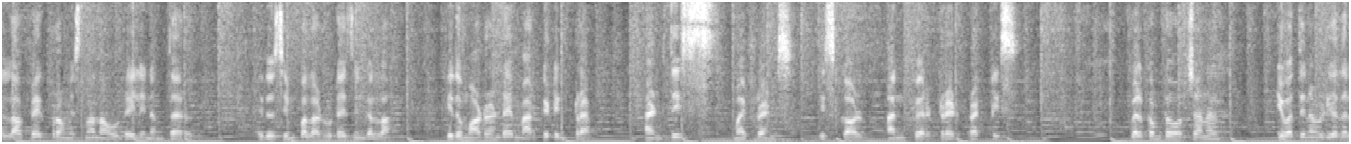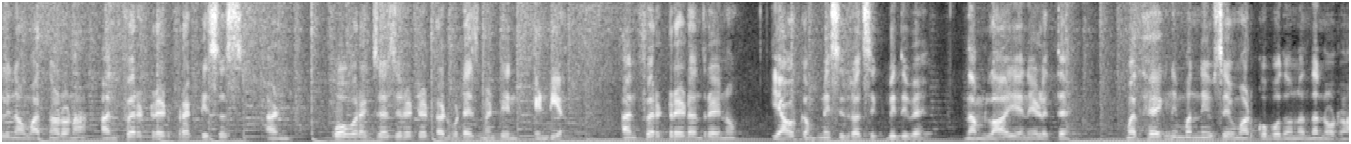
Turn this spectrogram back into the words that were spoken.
ಎಲ್ಲ ಫೇಕ್ ಪ್ರಾಮಿಸ್ನ ನಾವು ಡೈಲಿ ನಂಬ್ತಾ ಇರೋದು. ಇದು ಸಿಂಪಲ್ ಅಡ್ವರ್ಟೈಸಿಂಗ್ ಅಲ್ಲ, ಇದು modern day marketing trap and this my friends is called unfair trade practice welcome to our channel ಇವತ್ತಿನ ವಿಡಿಯೋದಲ್ಲಿ ನಾವು ಮಾತನಾಡೋಣ unfair trade practices and over exaggerated advertisement in India unfair trade ಅಂದ್ರೆ ಏನು? ಯಾವ ಕಂಪ್ನೀಸ್ ಇದ್ರಲ್ಲಿ ಸಿಕ್ಬಿದ್ದಿವೆ? ನಮ್ಮ ಲಾ ಏನು ಹೇಳುತ್ತೆ? ಮತ್ತು ಹೇಗೆ ನಿಮ್ಮನ್ನು ನೀವು ಸೇವ್ ಮಾಡ್ಕೋಬೋದು ಅನ್ನೋದನ್ನ ನೋಡೋಣ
